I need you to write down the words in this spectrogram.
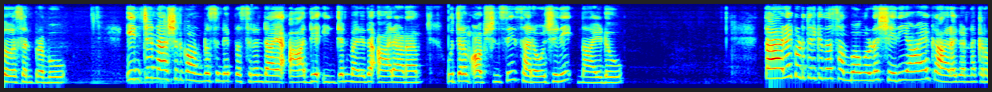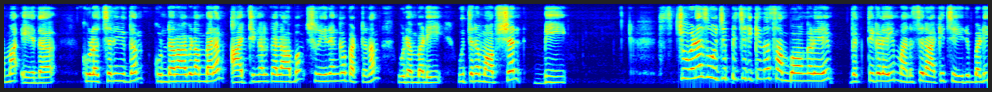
കേഴ്സൺ പ്രഭു. ഇന്ത്യൻ നാഷണൽ കോൺഗ്രസിന്റെ പ്രസിഡന്റായ ആദ്യ ഇന്ത്യൻ വനിത ആരാണ്? ഉത്തരം ഓപ്ഷൻ സി സരോജിനി നായിഡു. താഴെ കൊടുത്തിരിക്കുന്ന സംഭവങ്ങളുടെ ശരിയായ കാലഗണനക്രമം ഏത്? കുളച്ചൽ യുദ്ധം കുണ്ടറ വിളംബരം ആറ്റിങ്ങൽ കലാപം ശ്രീരംഗപട്ടണം ഉടമ്പടി. ഉത്തരം ഓപ്ഷൻ ബി ചുവടെ സൂചിപ്പിച്ചിരിക്കുന്ന സംഭവങ്ങളെയും വ്യക്തികളെയും മനസ്സിലാക്കി ചേരുംപടി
